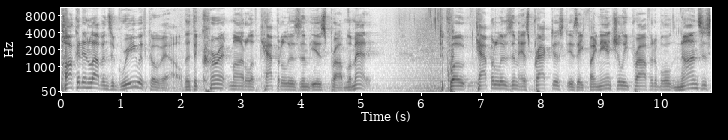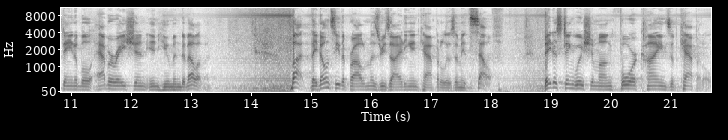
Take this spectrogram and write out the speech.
Hawken and Lovins agree with Kovel that the current model of capitalism is problematic. To quote, capitalism as practiced is a financially profitable, non-sustainable aberration in human development. But they don't see the problem as residing in capitalism itself. They distinguish among four kinds of capital.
